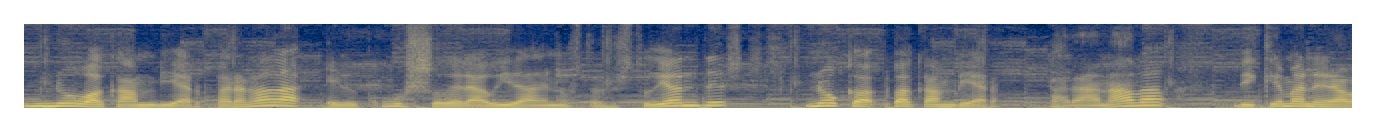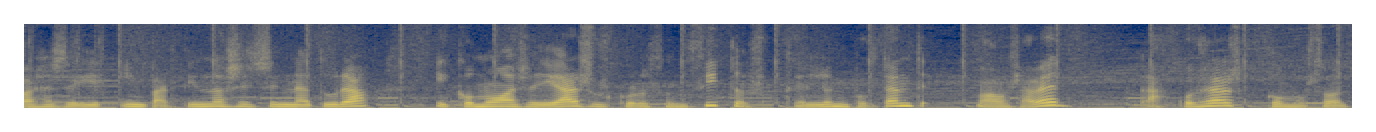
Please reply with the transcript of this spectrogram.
no va a cambiar para nada el curso de la vida de nuestros estudiantes, no va a cambiar para nada de qué manera vas a seguir impartiendo esa asignatura y cómo vas a llegar a sus corazoncitos, que es lo importante. Vamos a ver las cosas como son.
